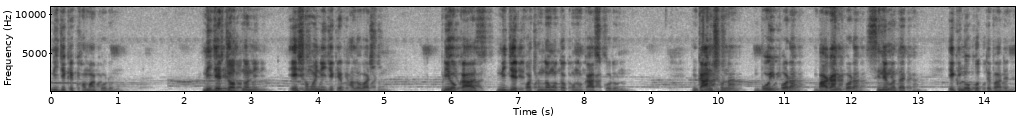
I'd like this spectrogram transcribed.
নিজেকে ক্ষমা করুন। নিজের যত্ন নিন। এই সময় নিজেকে ভালোবাসুন। প্রিয় কাজ, নিজের পছন্দ মতো কোনো কাজ করুন। গান শোনা, বই পড়া, বাগান করা, সিনেমা দেখা, এগুলোও করতে পারেন।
